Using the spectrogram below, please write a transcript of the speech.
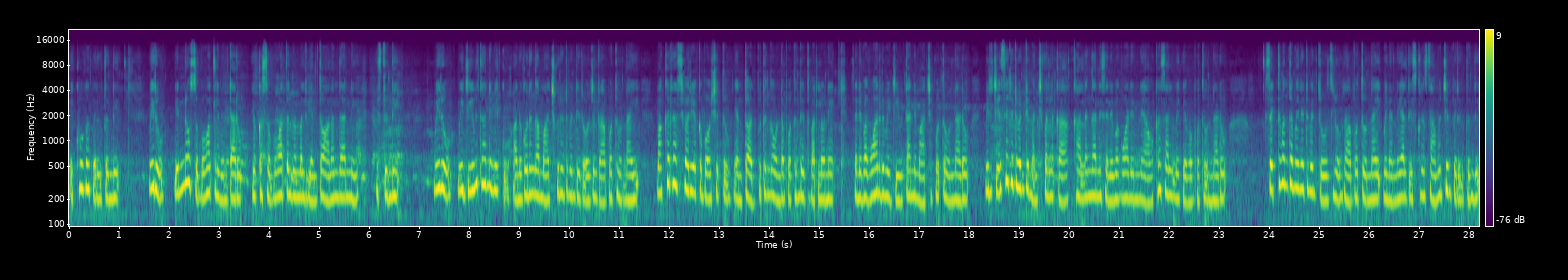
ఎక్కువగా పెరుగుతుంది. మీరు ఎన్నో శుభవార్తలు వింటారు. ఈ యొక్క శుభవార్తలు మిమ్మల్ని ఎంతో ఆనందాన్ని ఇస్తుంది. మీరు మీ జీవితాన్ని మీకు అనుగుణంగా మార్చుకునేటువంటి రోజులు రాబోతూ ఉన్నాయి. మకర రాశి వారి యొక్క భవిష్యత్తు ఎంతో అద్భుతంగా ఉండబోతుంది త్వరలోనే. శని భగవానుడు మీ జీవితాన్ని మార్చిపోతూ ఉన్నాడు. మీరు చేసేటటువంటి మంచి పనులక కాలంగానే కారణంగానే శని భగవానుడిని అవకాశాలు మీకు ఇవ్వబోతూ ఉన్నాడు. శక్తివంతమైనటువంటి రోజులు రాబోతున్నాయి మీ నిర్ణయాలు తీసుకునే సామర్థ్యం పెరుగుతుంది.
